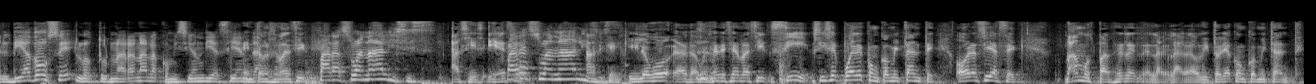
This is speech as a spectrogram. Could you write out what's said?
el día 12 lo turnarán a la Comisión de Hacienda. Entonces van a decir, Para su análisis. Así es. Y eso- Para su análisis. Ah. Y luego a continuación decían, va a decir, sí, sí se puede concomitante. Ahora sí hace, vamos para hacer la, la- la auditoría concomitante.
